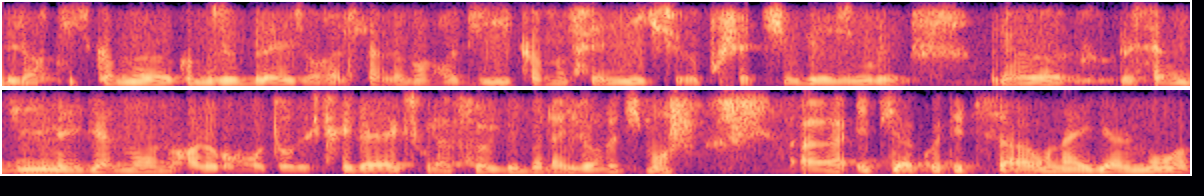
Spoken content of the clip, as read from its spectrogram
des artistes comme comme The Blaze, Orelsan le vendredi, comme Phoenix, Pusha T ou Gazo le, le, samedi, mais également on aura le grand retour de Skrillex ou la folk de Bon Iver le dimanche. et puis à côté de ça, on a également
